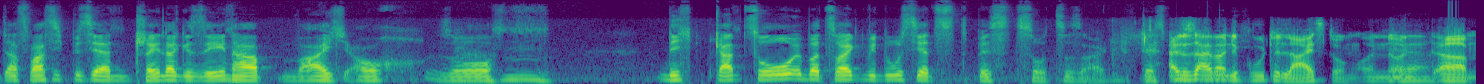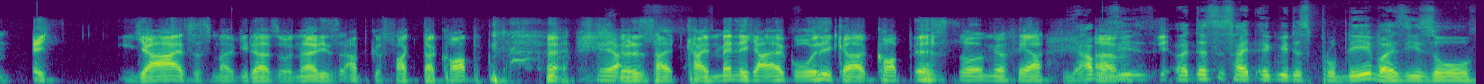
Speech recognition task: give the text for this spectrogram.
das, was ich bisher im Trailer gesehen habe, war ich auch so hm, nicht ganz so überzeugt, wie du es jetzt bist, sozusagen. Deswegen also es ist einfach eine gute Leistung und, ja. und ähm, ich ja, es ist mal wieder so, ne, dieses abgefuckter Cop. ja. Das ist halt kein männlicher Alkoholiker, Cop ist so ungefähr. Ja, aber ähm, sie, das ist halt irgendwie das Problem, weil sie so,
